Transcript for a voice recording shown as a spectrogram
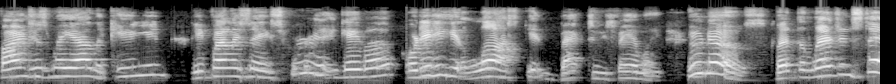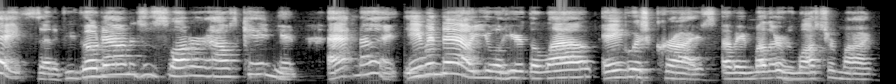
find his way out of the canyon? Did he finally say screw it and gave up? Or did he get lost getting back to his family? Who knows? But the legend states that if you go down into the slaughterhouse canyon at night, even now you will hear the loud, anguished cries of a mother who lost her mind.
